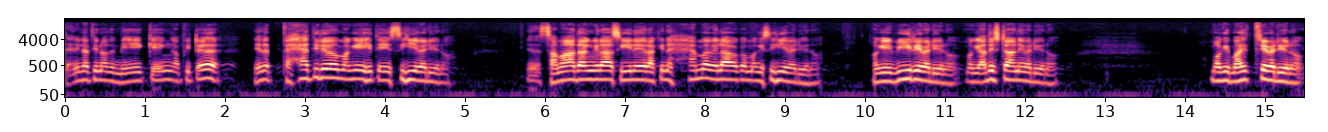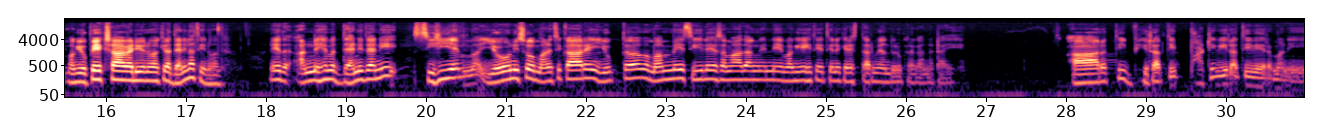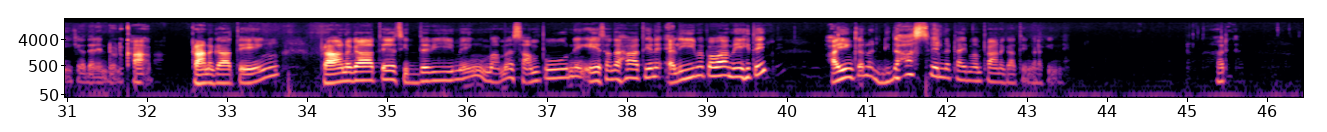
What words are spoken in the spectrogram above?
දැනිලා තියෙනවාද මේකෙන් අපිට නද පැහැදිලිව මගේ හිතේ සිහිය වැඩි වෙනවා. සමාදං වෙලා සීලේ රකින හැම වෙලාවක මගේ සිහිය වැඩි වෙනවා. මගේ වීරිය වැඩි වෙනවා මගේ අධිෂ්ඨානය වැඩි වෙනවා මගේ මෛත්‍රය වැඩියනවා මගේ උපේක්ෂා වැඩියනවා කියලා දැනිලා තිනවාද. නේද අන්න එහෙම දැනි දැනි සිහියෙන්ම යෝනිසෝ මනසිකාරයෙන් යුක්තවම මං මේ සීලය සමාදන් වෙන්නේ මගේ හිතේ තියෙන කෙස් ධර්මය අඳුරු කරගන්නටයි. ආරති විරති පටිවිරති වේරමණී කියල දැනෙන්ට ඕන ප්‍රාණගාතයෙන් ප්‍රාණගාතය සිද්ධවීමෙන් මම සම්පූර්ණයෙන් ඒ සඳහා තියෙන ඇලීම පවා මේ හිතෙන් අයින් කරලා නිදහස් වෙන්නටයි මම ප්‍රාණගාතයෙන් ගලකින්නේ. හරි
